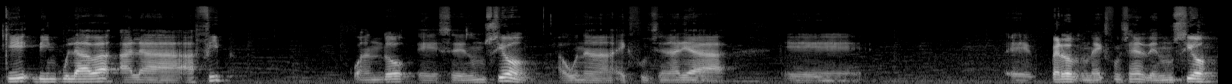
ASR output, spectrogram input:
que vinculaba a la AFIP cuando eh, se denunció a una exfuncionaria, eh, perdón, una exfuncionaria denunció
